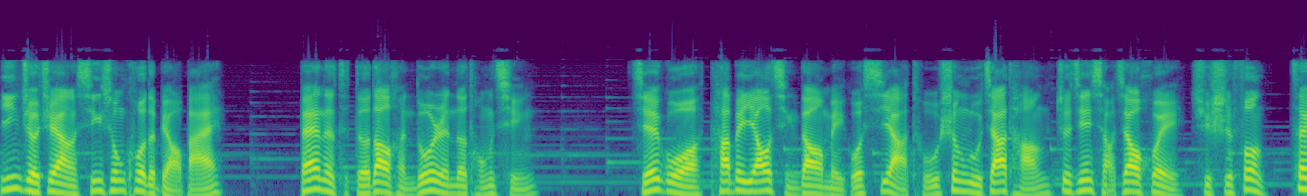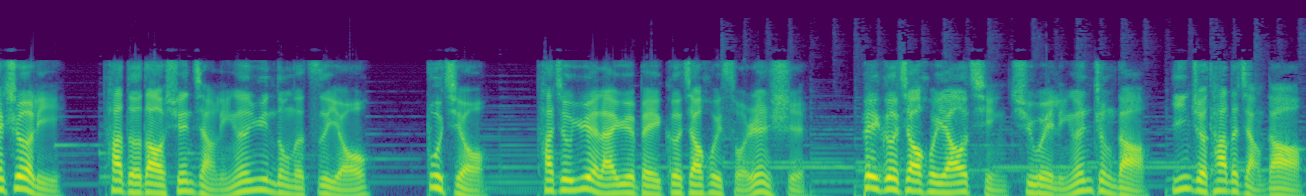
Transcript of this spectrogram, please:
因着这样心胸阔的表白，Bennett 得到很多人的同情。结果，他被邀请到美国西雅图圣路加堂这间小教会去侍奉，在这里，他得到宣讲灵恩运动的自由。不久，他就越来越被各教会所认识，被各教会邀请去为灵恩正道。因着他的讲道，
